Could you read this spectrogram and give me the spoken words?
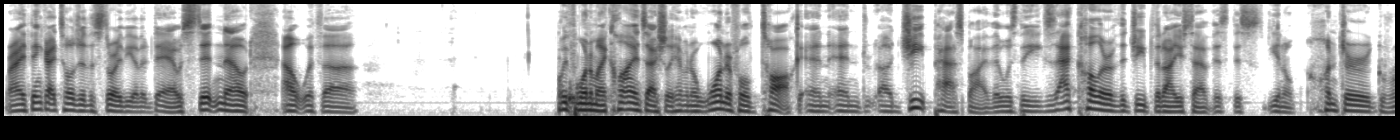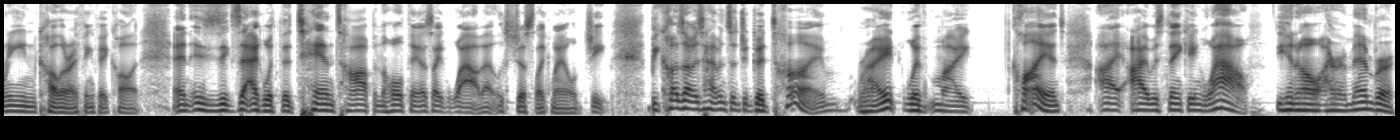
Right? I think I told you the story the other day. I was sitting out out with uh with one of my clients actually having a wonderful talk and and a jeep passed by that was the exact color of the jeep that i used to have this this you know hunter green color i think they call it. And it's exact with the tan top and the whole thing. I was like wow that looks just like my old jeep. Because i was having such a good time right with my client i i was thinking wow you know, I remember,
